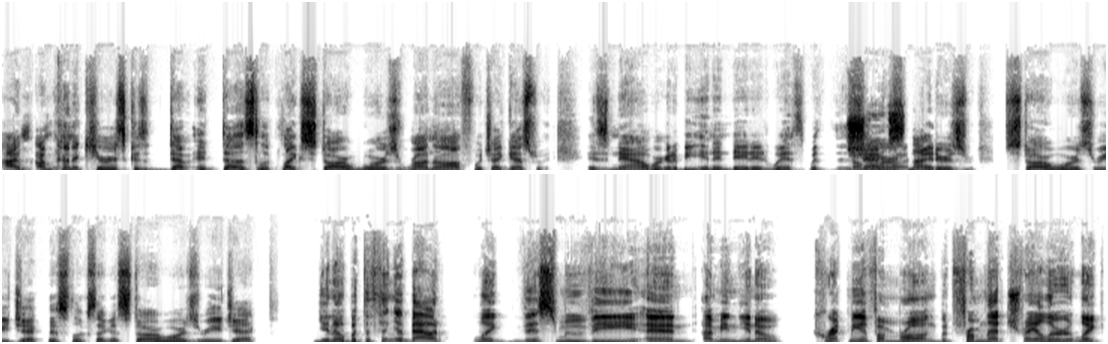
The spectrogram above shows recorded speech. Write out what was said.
I'm I'm kind of curious because it, do- it does look like Star Wars runoff, which I guess is now we're going to be inundated with with Sure. Zack Snyder's Star Wars reject. This looks like a Star Wars reject. you know, but the thing about like this movie, and I mean, you know, correct me if I'm wrong, but from that trailer, like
